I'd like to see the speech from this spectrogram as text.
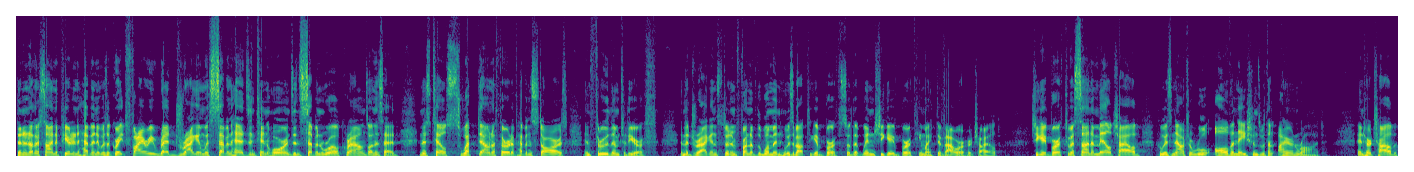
Then another sign appeared in heaven. It was a great fiery red dragon with seven heads and ten horns and seven royal crowns on his head. And his tail swept down a third of heaven's stars and threw them to the earth. And the dragon stood in front of the woman who was about to give birth, so that when she gave birth, he might devour her child. She gave birth to a son, a male child, who is now to rule all the nations with an iron rod. And her child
